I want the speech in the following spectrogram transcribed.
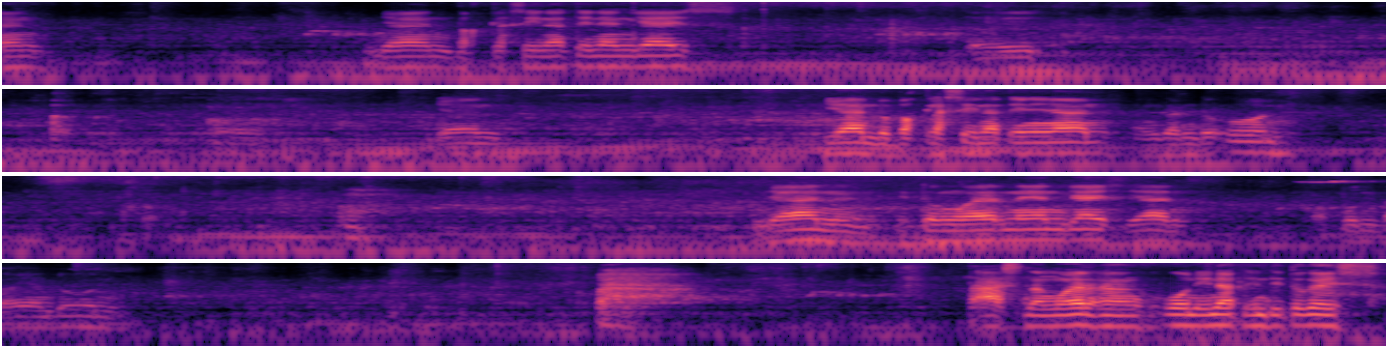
yan. Yan, baklasin natin yan guys. Ito, yan. Yan, babaklasin natin yan hanggang doon. Yan, itong wire na yan guys, yan. Papunta yan doon. Taas ng wire ang kukunin natin dito guys.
